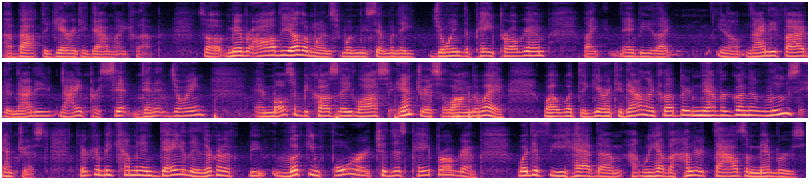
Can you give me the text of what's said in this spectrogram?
about the Guaranteed Downline Club. So remember all the other ones when we said when they joined the paid program, like maybe like you know 95 to 99 percent didn't join and mostly because they lost interest along the way. Well, with the Guaranteed Downline Club, they're never going to lose interest. They're going to be coming in daily. They're going to be looking forward to this pay program. What if we had um, we have hundred thousand members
